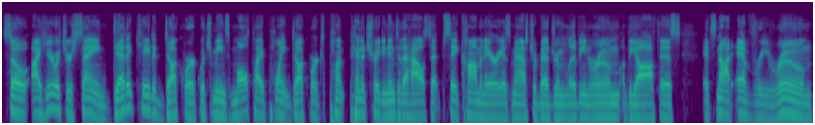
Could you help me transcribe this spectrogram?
so I hear what you're saying. Dedicated ductwork, which means multi-point ductworks pun- penetrating into the house at say common areas, master bedroom, living room, the office. It's not every room.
